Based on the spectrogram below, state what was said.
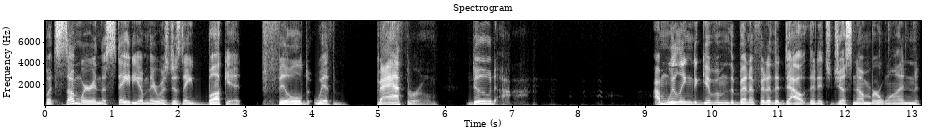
but somewhere in the stadium there was just a bucket filled with bathroom. Dude, I'm willing to give him the benefit of the doubt that it's just number 1.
